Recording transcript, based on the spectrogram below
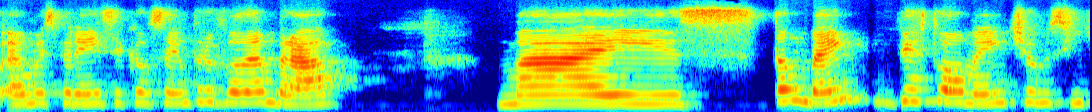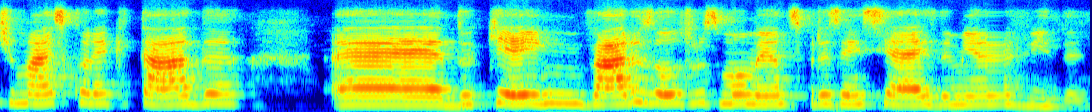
é uma experiência que eu sempre vou lembrar. Mas também virtualmente eu me senti mais conectada é, do que em vários outros momentos presenciais da minha vida.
